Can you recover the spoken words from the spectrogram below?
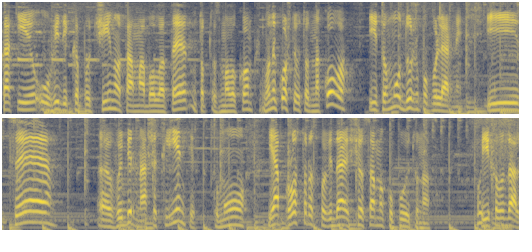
так і у виді капучино там або лате, ну, тобто з молоком. Вони коштують однаково і тому дуже популярні. І це вибір наших клієнтів. Тому я просто розповідаю, що саме купують у нас. Поїхали далі.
